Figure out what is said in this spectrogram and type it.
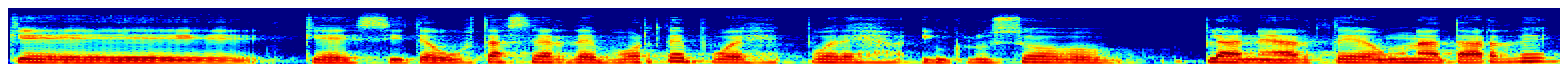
que, que, si te gusta hacer deporte, pues puedes incluso planearte una tarde,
